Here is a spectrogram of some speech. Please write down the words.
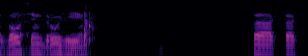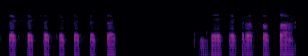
зовсім другі. Так, так, так, так, так, так, так, так, так. Де ця красота?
